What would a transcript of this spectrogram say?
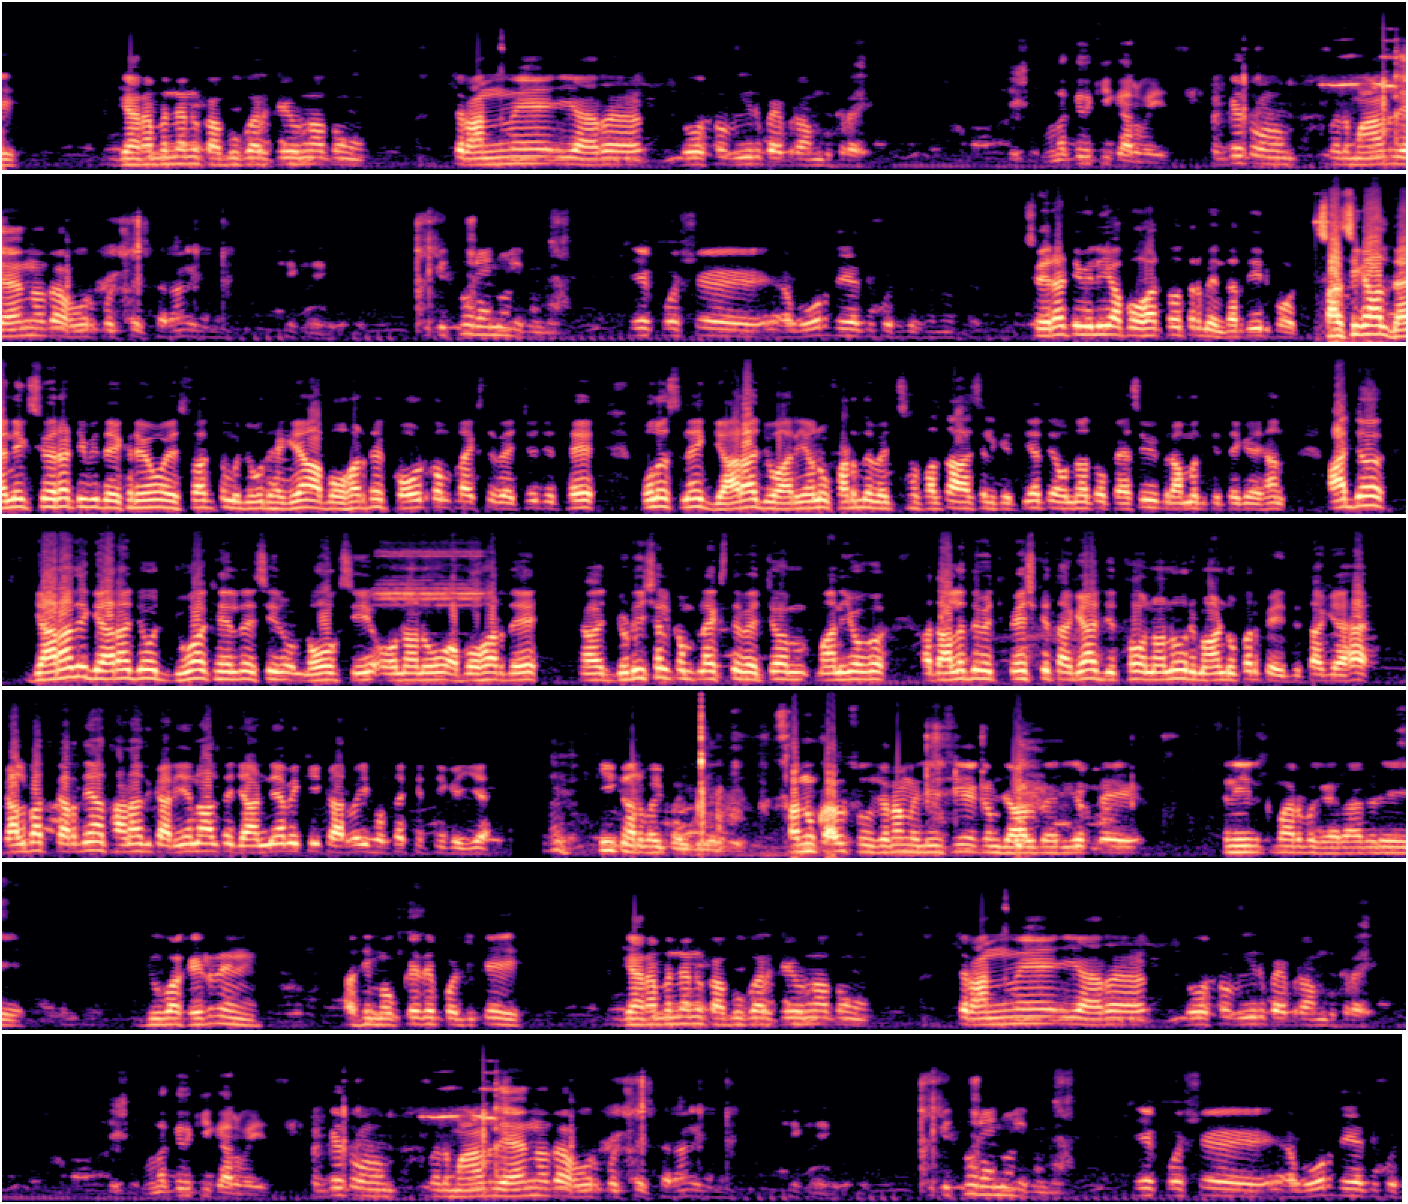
11 ਬੰਦਿਆਂ ਨੂੰ ਕਾਬੂ ਕਰਕੇ ਉਹਨਾਂ ਤੋਂ 94220 ਰੁਪਏ ਬਰਾਮਦ ਕਰਾਏ। ਠੀਕ ਹੈ। ਹੁਣ ਅੱਗੇ ਕੀ ਕਾਰਵਾਈ ਹੈ? ਅੱਗੇ ਤੋਂ ਰਿਮਾਂਡ ਲਿਆ ਇਹਨਾਂ ਦਾ ਹੋਰ ਪੁੱਛਗਿੱਛ ਕਰਾਂਗੇ ਠੀਕ ਹੈ। ਕਿੱਥੋਂ ਰਹਿਣ ਵਾਲੇ ਬੰਦੇ? ਇਹ ਕੁਛ ਅਬੋਰ ਦੇ ਆ ਤੇ ਕੁਝ ਕਿਸੇ ਨੂੰ। ਸਵੇਰਾ ਟੀਵੀ ਲਈ ਅਬੋਹਰ ਤੋਂ ਧਰਮਿੰਦਰ ਦੀ ਰਿਪੋਰਟ। ਸਤਿ ਸ਼੍ਰੀ ਅਕਾਲ, ਦੈਨਿਕ ਸਵੇਰਾ ਟੀਵੀ ਦੇਖ ਰਹੇ ਹੋ। ਇਸ ਵਕਤ ਮੌਜੂਦ ਹੈਗੇ ਆ ਅਬੋਹਰ ਦੇ ਕੋਰਟ ਕੰਪਲੈਕਸ ਦੇ ਵਿੱਚ, ਜਿੱਥੇ ਪੁਲਿਸ ਨੇ 11 ਜੁਆਰੀਆਂ ਨੂੰ ਫੜਨ ਦੇ ਵਿੱਚ ਸਫਲਤਾ ਹਾਸਲ ਕੀਤੀ ਹੈ ਤੇ ਉਹਨਾਂ ਤੋਂ ਪੈਸੇ ਵੀ ਬਰਾਮਦ ਕੀਤੇ ਗਏ ਹਨ। ਅੱਜ 11 ਦੇ 11 ਜੋ ਜੂਆ ਖੇਲ ਰਹੇ ਸੀ, ਲੋਕ ਸੀ, ਉਹਨਾਂ ਨੂੰ ਅਬੋਹਰ ਦੇ ਜੁਡੀਸ਼ੀਅਲ ਕੰਪਲੈਕਸ ਦੇ ਵਿੱਚ ਮਾਨਯੋਗ ਅਦਾਲਤ ਦੇ ਵਿੱਚ ਪੇਸ਼ ਕੀਤਾ ਗਿਆ, ਜਿੱਥੋਂ ਉਹਨਾਂ ਨੂੰ ਰਿਮਾਂਡ ਉੱਪਰ ਭੇਜ ਦਿੱਤਾ ਗਿਆ ਹੈ। ਗੱਲਬਾਤ ਕਰਦੇ ਹਾਂ ਥਾਣਾ ਅਧਿਕਾਰੀਆਂ ਨਾਲ ਤੇ ਜਾਣਦੇ ਹਾਂ ਵੀ ਕੀ ਕਾਰਵਾਈ ਹੁਣ ਤੱਕ ਕੀਤੀ ਗਈ ਹੈ। ਕੀ ਕਾਰਵਾਈ ਪਈ ਹੈ ਸਾਨੂੰ ਕੱਲ ਸੂਚਨਾ ਮਿਲੀ ਸੀ ਕਿ ਗਮਜਾਲ ਬੈਰੀਅਰ ਤੇ ਸੁਨੀਲ ਕੁਮਾਰ ਵਗੈਰਾ ਜਿਹੜੇ ਜੂਆ ਖੇਡ ਰਹੇ ਨੇ ਅਸੀਂ ਮੌਕੇ ਤੇ ਪੁੱਜ ਕੇ 11 ਬੰਦਿਆਂ ਨੂੰ ਕਾਬੂ ਕਰਕੇ ਉਹਨਾਂ ਤੋਂ 94220 ਰੁਪਏ ਬਰਾਮਦ ਕਰਾਏ। ਠੀਕ ਹੈ ਹੁਣ ਅੱਗੇ ਕੀ ਕਾਰਵਾਈ ਹੈ? ਅੱਗੇ ਤੋਂ ਰਿਮਾਂਡ ਲਿਆ ਇਹਨਾਂ ਦਾ ਹੋਰ ਪੁੱਛਗਿੱਛ ਕਰਾਂਗੇ। ਠੀਕ ਹੈ। ਕਿੱਥੋਂ ਰਹਿਣ ਵਾਲੇ ਬੰਦੇ? ਇਹ ਕੁਛ ਅਬੋਰ ਦੇ ਆ ਤੇ ਕੁਝ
